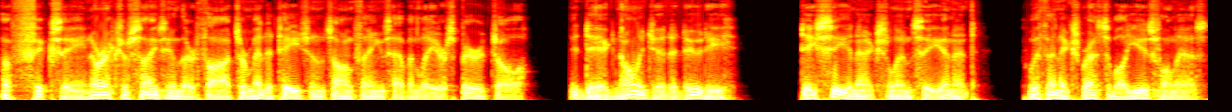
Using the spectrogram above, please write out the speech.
of fixing or exercising their thoughts or meditations on things heavenly or spiritual. They acknowledge it a duty. They see an excellency in it, with inexpressible usefulness.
